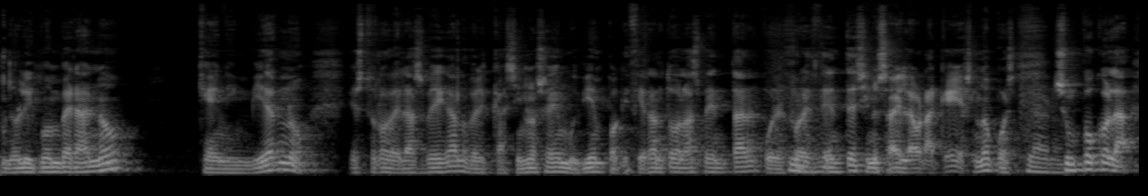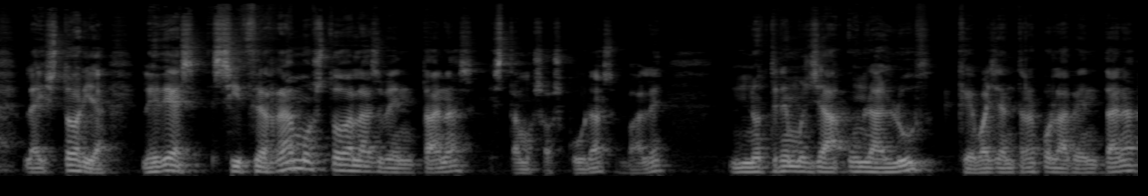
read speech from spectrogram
No lo mismo en verano que en invierno. Esto lo de Las Vegas, lo del casino se ve muy bien porque cierran todas las ventanas, ponen fluorescentes y no sabe la hora que es, ¿no? Pues es un poco la, la, historia. La idea es, si cerramos todas las ventanas, estamos a oscuras, ¿vale? No tenemos ya una luz que vaya a entrar por la ventana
